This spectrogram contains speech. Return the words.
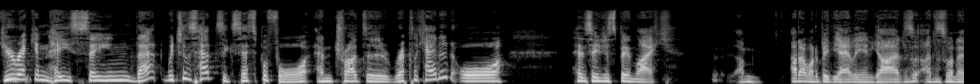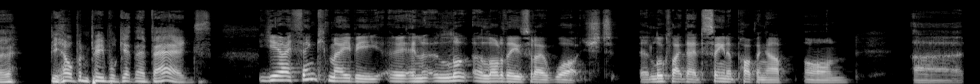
Do you reckon he's seen that, which has had success before, and tried to replicate it, or has he just been like, "I'm, I don't want to be the alien guy. I just, I just want to be helping people get their bags." Yeah, I think maybe, uh, and a lo- a lot of these that I watched, it looked like they'd seen it popping up on uh,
